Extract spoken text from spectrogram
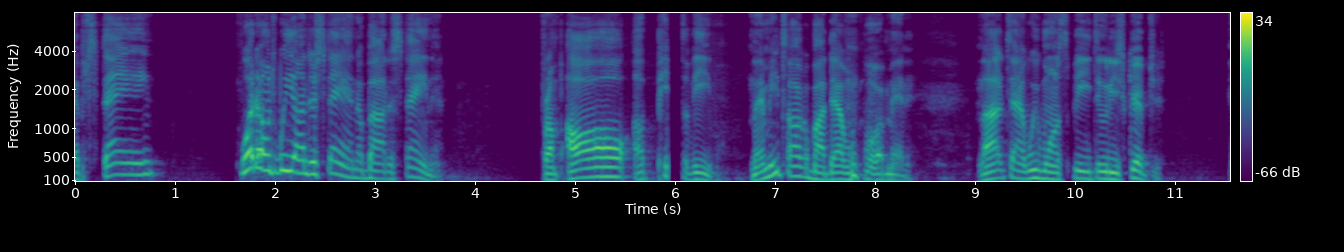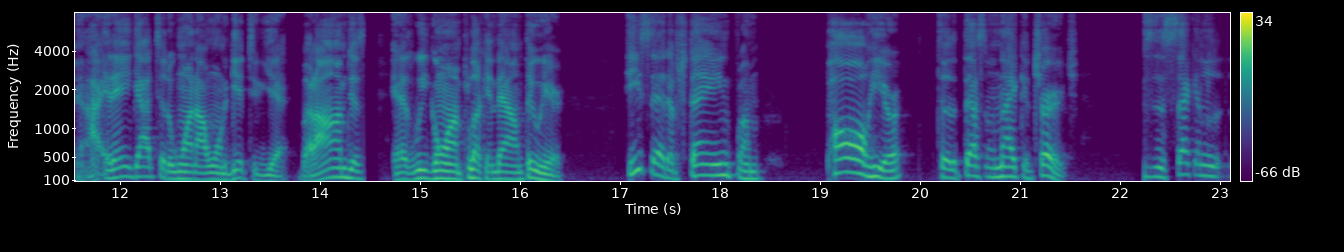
Abstain. What don't we understand about abstaining from all appearance of evil? Let me talk about that one for a minute. A lot of times we want to speed through these scriptures. And I, it ain't got to the one I want to get to yet, but I'm just as we go on plucking down through here. He said, abstain from Paul here to the Thessalonica church. This is the second.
